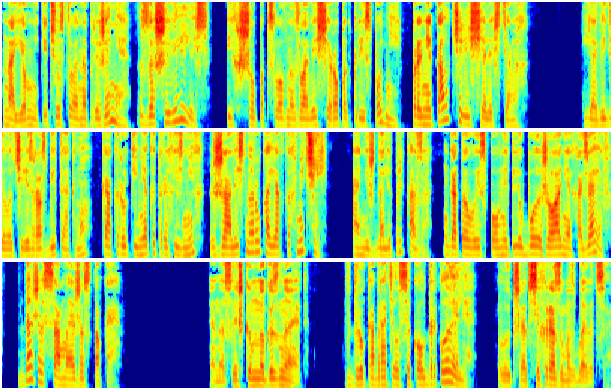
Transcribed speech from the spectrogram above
Наемники, чувствуя напряжение, зашевелились. Их шепот, словно зловещий ропот преисподней, проникал через щели в стенах. Я видела через разбитое окно, как руки некоторых из них сжались на рукоятках мечей. Они ждали приказа, готовы исполнить любое желание хозяев, даже самое жестокое. «Она слишком много знает», — вдруг обратился Колдер к Луэле. «Лучше от всех разом избавиться,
